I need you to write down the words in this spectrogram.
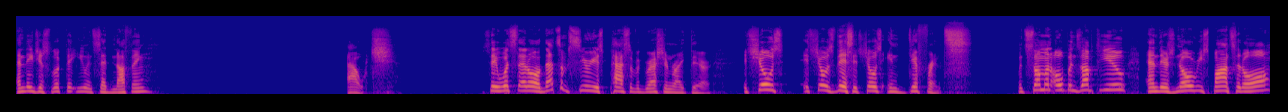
and they just looked at you and said nothing? Ouch. You say, what's that all? That's some serious passive aggression right there. It shows, it shows this, it shows indifference. When someone opens up to you and there's no response at all,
